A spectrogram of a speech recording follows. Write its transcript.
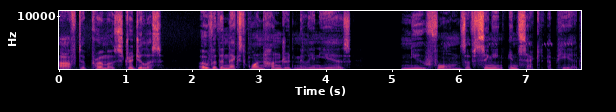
After Permostridulus, over the next 100 million years, new forms of singing insect appeared.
